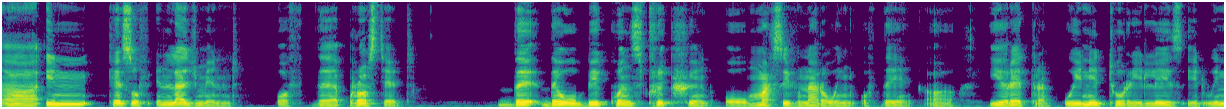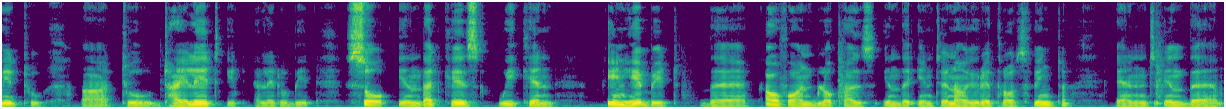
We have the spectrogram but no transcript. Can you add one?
uh, in case of enlargement of the prostate there, there will be constriction or massive narrowing of the uh, urethra. We need to release it. We need to uh, to dilate it a little bit. So in that case, we can inhibit the alpha-1 blockers in the internal urethral sphincter and in the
